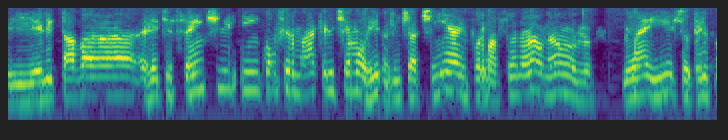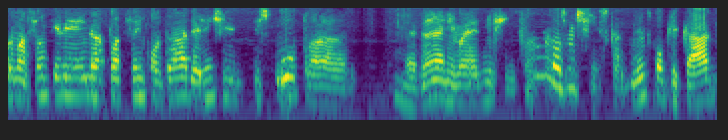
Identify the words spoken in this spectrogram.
e ele estava reticente em confirmar que ele tinha morrido. A gente já tinha informação, não, não, não é isso, eu tenho informação que ele ainda pode ser encontrado, e a gente desculpa, uhum. é, mas enfim, foi um negócio muito difícil, cara, muito complicado,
